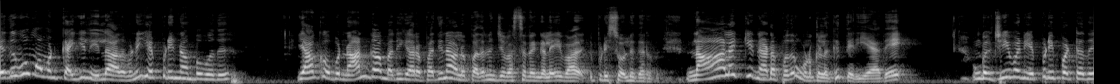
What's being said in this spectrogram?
எதுவும் அவன் கையில் இல்லாதவனை எப்படி நம்புவது? யாக்கோபு நான்காம் அதிகாரம் பதினாலு பதினஞ்சு வசனங்களை இப்படி சொல்லுகிறது. நாளைக்கு நடப்பது உங்களுக்கு தெரியாதே. உங்கள் ஜீவன் எப்படிப்பட்டது?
